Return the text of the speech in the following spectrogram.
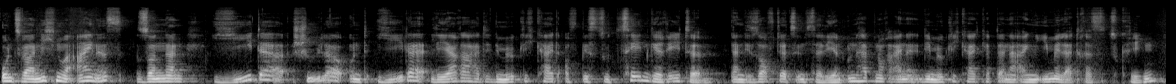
und zwar nicht nur eines, sondern jeder Schüler und jeder Lehrer hatte die Möglichkeit, auf bis zu zehn Geräte dann die Software zu installieren und hat noch eine, die Möglichkeit gehabt, eine eigene E-Mail-Adresse zu kriegen.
